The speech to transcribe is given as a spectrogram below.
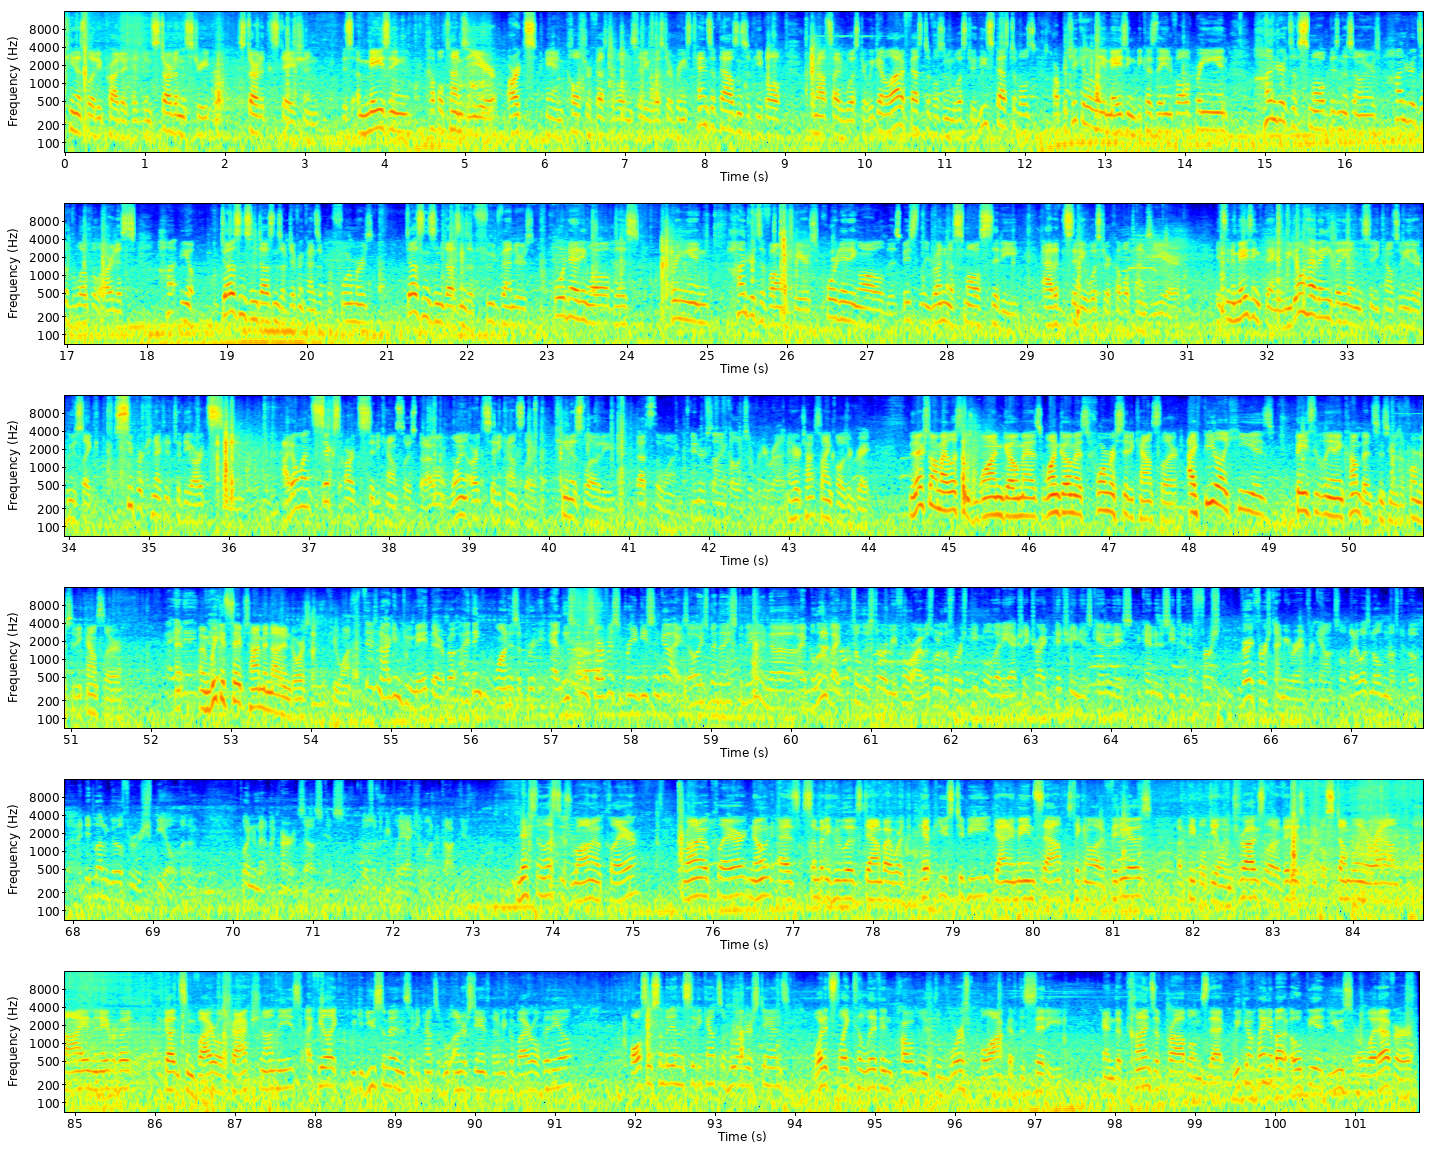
Tina Zlody project has been Start on the Street, Start at the Station. This amazing, couple times a year, arts and culture festival in the city of Worcester brings tens of thousands of people from outside Worcester. We get a lot of festivals in Worcester. These festivals are particularly amazing because they involve bringing in hundreds of small business owners, hundreds of local artists, you know, dozens and dozens of different kinds of performers, dozens and dozens of food vendors, coordinating all of this, bringing in hundreds of volunteers, coordinating all of this, basically running a small city out of the city of Worcester a couple times a year. It's an amazing thing. We don't have anybody on the city council either who's like super connected to the arts scene. I don't want six arts city councilors, but I want one arts city councilor, Tina Zlody. That's the one. And her sign colors are pretty rad. And her sign colors are great. The next one on my list is Juan Gomez. Juan Gomez, former city councilor. I feel like he is basically an incumbent since he was a former city councilor. And, and we could save time and not endorse him if you want. There's an argument to be made there, but I think Juan is a pretty, at least on the surface, a pretty decent guy. He's always been nice to me, and uh, I believe I told this story before. I was one of the first people that he actually tried pitching his candidacy, candidacy to the first, very first time he ran for council, but I wasn't old enough to vote then. I did let him go through a spiel, but then pointed him at my parents' house because those are the people he actually wanted to talk to. Next on the list is Ron O'Clair. Ron O'Clair, known as somebody who lives down by where the PIP used to be, down in Main South, has taken a lot of videos of people dealing drugs, a lot of videos of people stumbling around high in the neighborhood. Has gotten some viral traction on these. I feel like we could use somebody in the city council who understands how to make a viral video. Also, somebody on the city council who understands what it's like to live in probably the worst block of the city and the kinds of problems that we complain about opiate use or whatever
